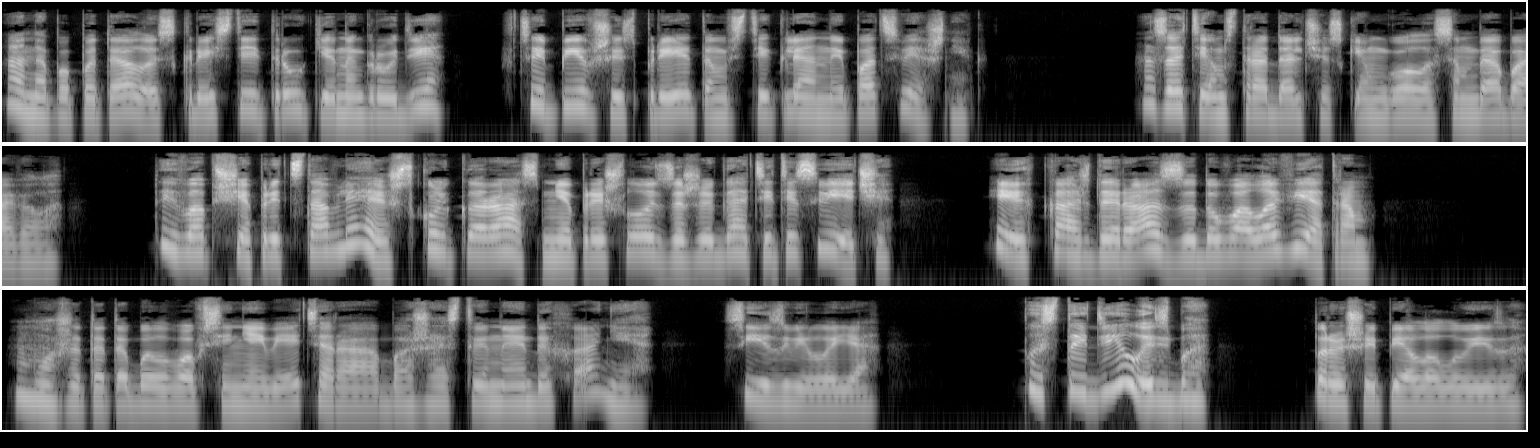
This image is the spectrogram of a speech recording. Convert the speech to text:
Она попыталась скрестить руки на груди, вцепившись при этом в стеклянный подсвечник. Затем страдальческим голосом добавила: "Ты вообще представляешь, сколько раз мне пришлось зажигать эти свечи? Их каждый раз задувало ветром. Может, это был вовсе не ветер, а божественное дыхание?" съязвила я. "Постыдилась бы", прошипела Луиза.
